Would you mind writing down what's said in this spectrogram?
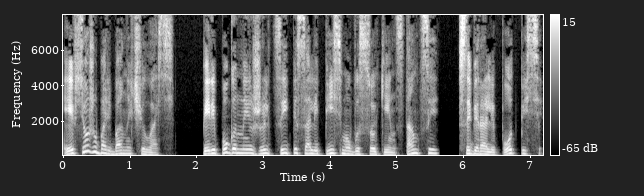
И все же борьба началась. Перепуганные жильцы писали письма в высокие инстанции, собирали подписи.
